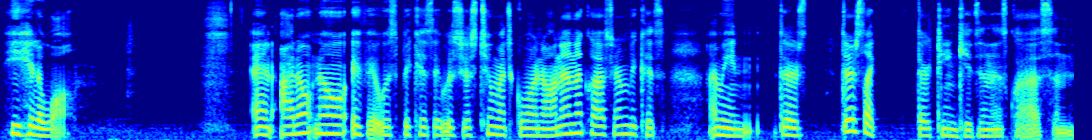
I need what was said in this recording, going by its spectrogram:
he hit a wall. And I don't know if it was because it was just too much going on in the classroom because I mean, there's there's like 13 kids in this class and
